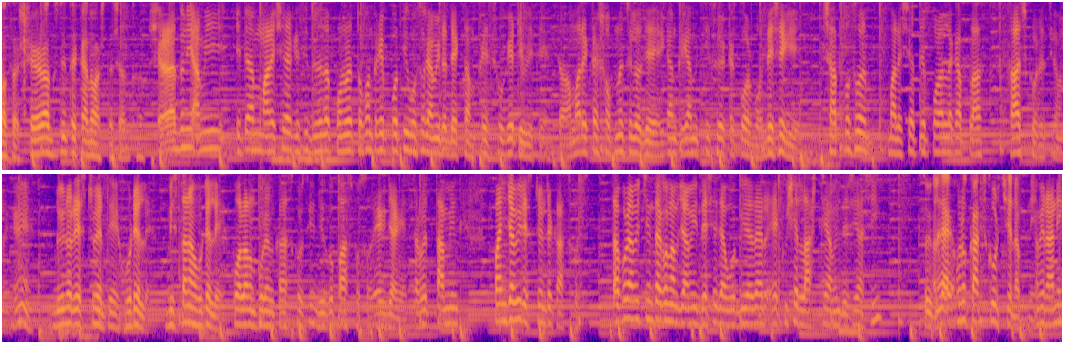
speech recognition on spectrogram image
কথা শেরাদ্রিতে কেন আসতে চান সেরাদুনি আমি এটা মালয়েশিয়া গেছি দু হাজার পনেরো তখন থেকে প্রতি বছর আমি এটা দেখতাম ফেসবুকে টিভিতে। তো আমার একটা স্বপ্ন ছিল যে এখান থেকে আমি কিছু একটা করব দেশে গিয়ে। সাত বছর মালয়েশিয়াতে পড়ালেখা প্লাস কাজ করেছি অনেক হ্যাঁ? বিভিন্ন রেস্টুরেন্টে হোটেলে বিস্তানা হোটেলে কোয়ালালামপুরে আমি কাজ করছি দীর্ঘ পাঁচ বছর এক জায়গায়। তারপরে তামিল পাঞ্জাবি রেস্টুরেন্টে কাজ করছি। তারপরে আমি চিন্তা করলাম যে আমি দেশে যাব দুই হাজার একুশের লাস্টে আমি দেশে আসি। মানে এখনও কাজ করছেন আপনি? আমি রানিং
